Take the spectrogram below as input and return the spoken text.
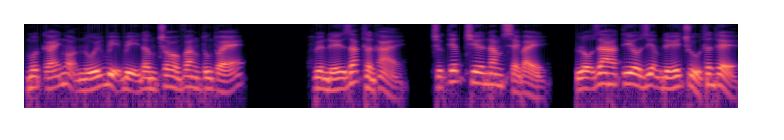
Một cái ngọn núi bị bị đâm cho văng tung tóe. Huyền Đế giác thần khải, trực tiếp chia năm xẻ bảy, lộ ra Tiêu Diễm Đế chủ thân thể,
